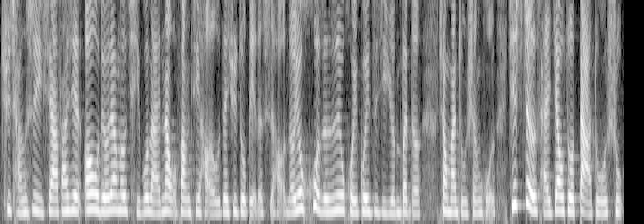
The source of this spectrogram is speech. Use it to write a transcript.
去尝试一下，发现哦流量都起不来，那我放弃好了，我再去做别的事好了，然后又或者是回归自己原本的上班族生活了。其实这才叫做大多数，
